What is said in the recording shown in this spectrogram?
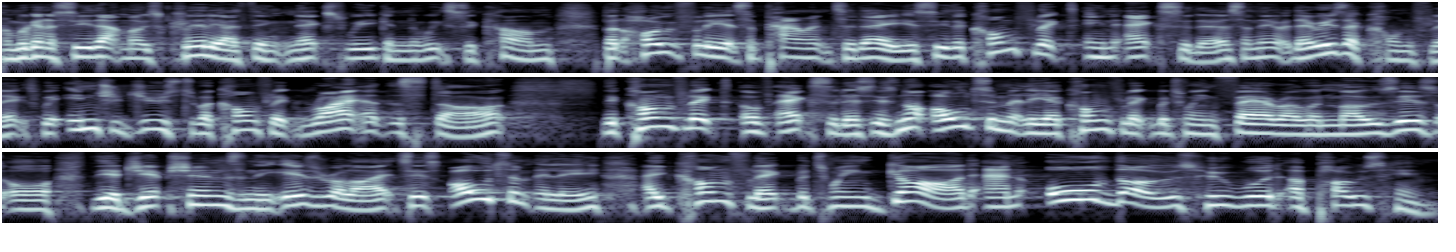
And we're going to see that most clearly, I think, next week and the weeks to come. But hopefully it's apparent today. You see, the conflict in Exodus, and there, there is a conflict, we're introduced to a conflict right at the start. The conflict of Exodus is not ultimately a conflict between Pharaoh and Moses or the Egyptians and the Israelites. It's ultimately a conflict between God and all those who would oppose him.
